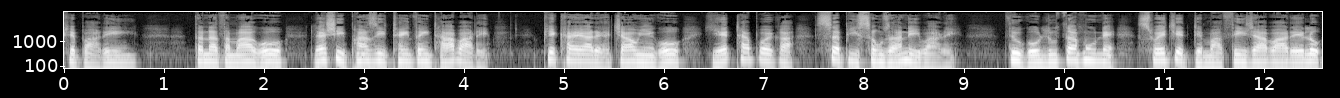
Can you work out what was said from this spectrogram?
ဖြစ်ပါတယ်။သနတ်သမားကိုလက်ရှိဖမ်းဆီးထိန်းသိမ်းထားပါတယ်။ဖြစ်ခတ်ရတဲ့အကြောင်းရင်းကိုရဲတပ်ဖွဲ့ကဆက်ပြီးစုံစမ်းနေပါတယ်။ သူ့ကိုလူသတ်မှုနဲ့ဆွဲချစ်တင်မှသေချာပါတယ်လို့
